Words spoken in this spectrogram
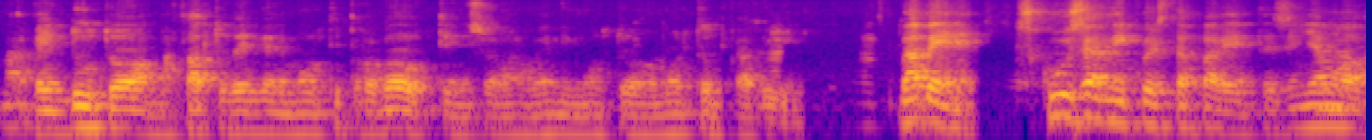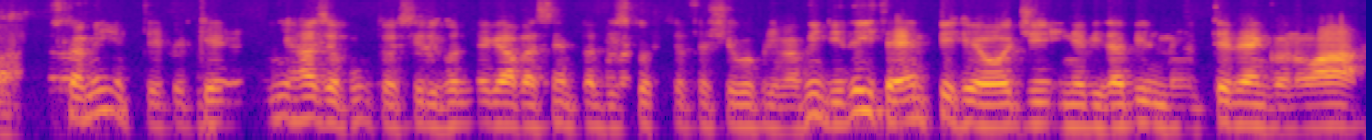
ha venduto, ha fatto vendere molti prodotti, insomma, quindi molto, molto bravini. Va bene, scusami questa parentesi, andiamo no, avanti. Giustamente, perché in ogni caso appunto si ricollegava sempre al discorso che facevo prima, quindi dei tempi che oggi inevitabilmente vengono a,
